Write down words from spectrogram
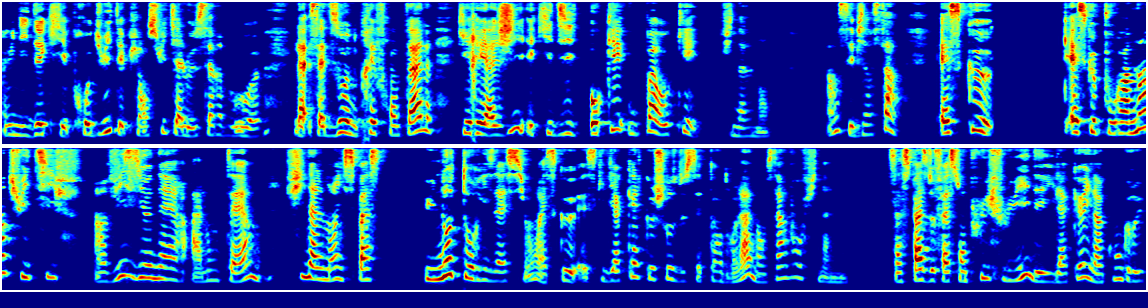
une idée qui est produite et puis ensuite il y a le cerveau, euh, cette zone préfrontale qui réagit et qui dit ok ou pas ok finalement. Hein, c'est bien ça. Est-ce que est-ce que pour un intuitif, un visionnaire à long terme, finalement il se passe une autorisation? Est-ce que est-ce qu'il y a quelque chose de cet ordre-là dans le cerveau finalement? Ça se passe de façon plus fluide et il accueille l'incongru,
